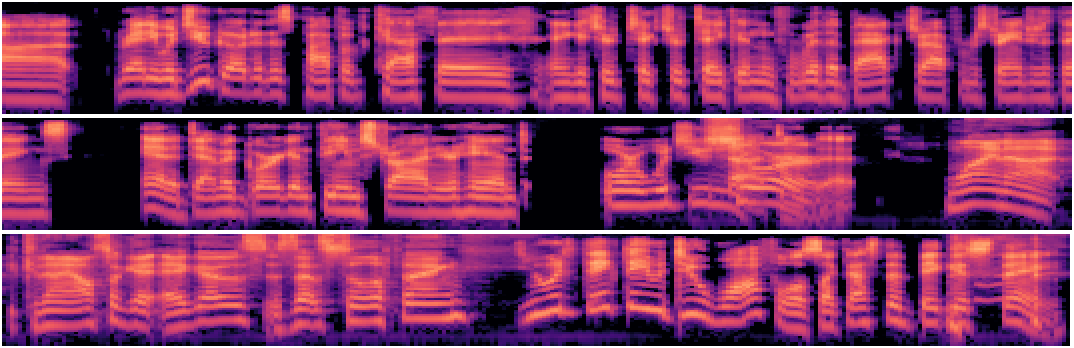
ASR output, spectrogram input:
Uh, Randy, would you go to this pop up cafe and get your picture taken with a backdrop from Stranger Things and a Demogorgon themed straw in your hand? Or would you not Sure. do that? Why not? Can I also get Eggos? Is that still a thing? You would think they would do waffles, like that's the biggest thing.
